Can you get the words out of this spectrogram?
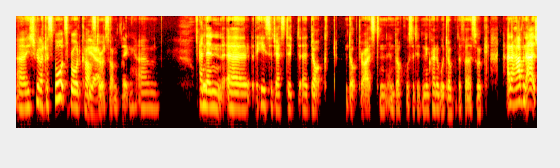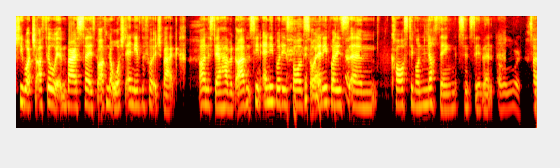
Uh, he should be like a sports broadcaster Yeah. or something. Um, and then uh, he suggested uh, Doc Dreist, and, and Doc also did an incredible job with the first one. And I haven't actually watched. I feel embarrassed to say this, but I've not watched any of the footage back. Honestly, I haven't. I haven't seen anybody's vods or anybody's um, casting or nothing since the event. Oh Lord. So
